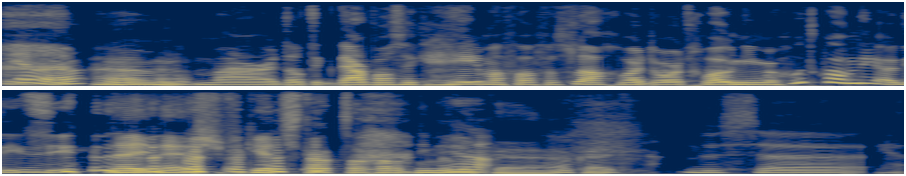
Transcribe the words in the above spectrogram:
ja, ja, ja, ehm, maar dat ik, daar was ik helemaal van verslag, waardoor het gewoon niet meer goed kwam, die auditie. Nee, nee, als je verkeerd start, dan gaat het niet meer Ja. lukken. Oké. Dus eh, ja,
